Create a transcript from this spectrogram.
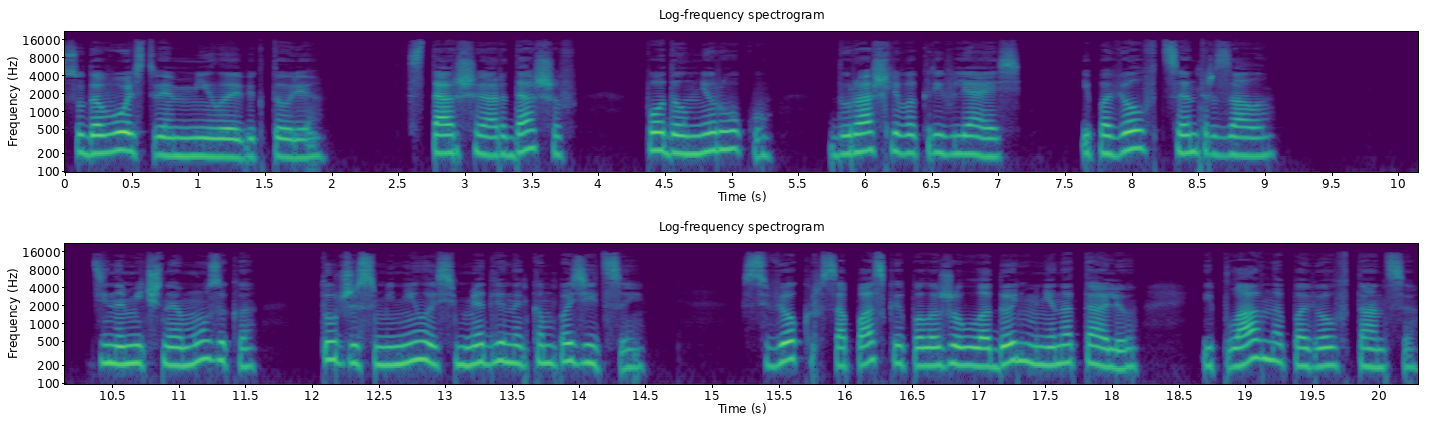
С удовольствием, милая Виктория. Старший Ардашев подал мне руку, дурашливо кривляясь, и повел в центр зала. Динамичная музыка тут же сменилась медленной композицией. Свекр с опаской положил ладонь мне на талию и плавно повел в танце.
